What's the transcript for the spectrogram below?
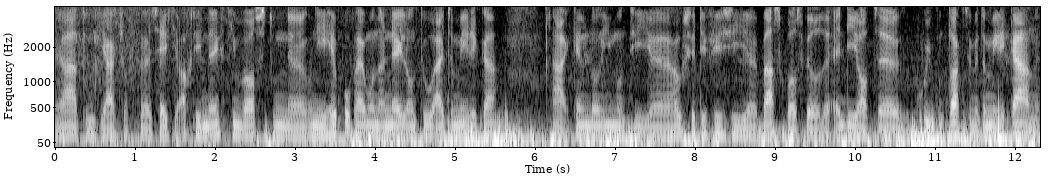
eh, ja, toen ik jaartje of eh, 17, 18, 19 was... Toen eh, kwam die hiphop helemaal naar Nederland toe uit Amerika. Ja, ik kende dan iemand die eh, hoogste divisie eh, basketbal speelde. En die had eh, goede contacten met Amerikanen.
